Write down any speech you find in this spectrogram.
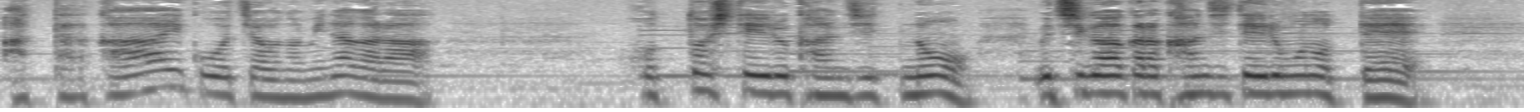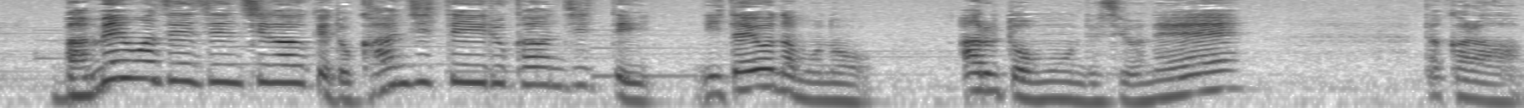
あったかい紅茶を飲みながらほっとしている感じの内側から感じているものって場面は全然違うけど感じている感じって似たようなものあると思うんですよね。だから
